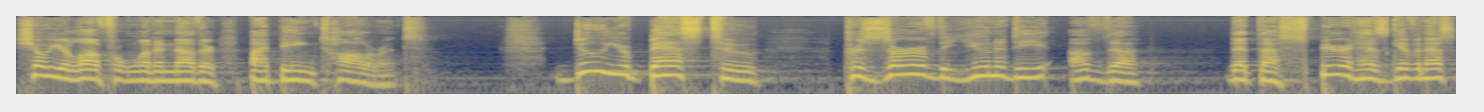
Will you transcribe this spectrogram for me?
Show your love for one another by being tolerant. Do your best to preserve the unity of the that the Spirit has given us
